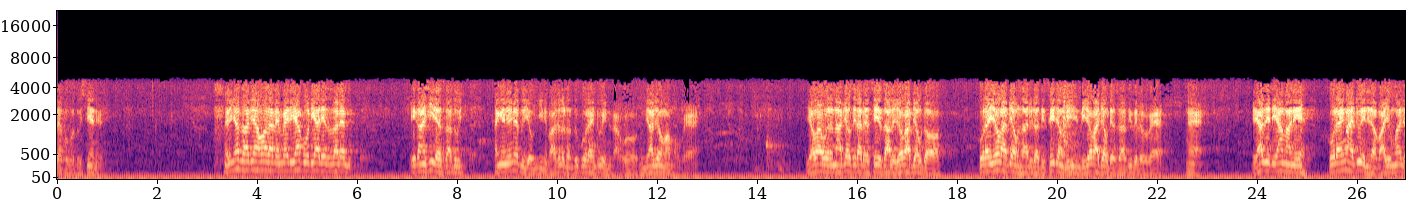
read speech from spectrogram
တဲ့ပုဂ္ဂိုလ်သူရှင်းနေတယ်။အဲဒီညဇာပြဟောတဲ့မေရိယဘုရားတွေဆိုတာလဲ ဧကန်ရှိတယ်ဆိုတာသူခိုင်ငယ်နေနဲ့သူယုံကြည်နေဘာဖြစ်လို့တော့သူကိုယ်တိုင်တွေ့နေတာကိုသူများပြောမှမဟုတ်ပဲ။ယောဂဝေဒနာပြောက်စေတဲ့ဆေးစားလို့ယောဂပြောက်တော့ကိုယ်တိုင်ယောဂပြောက်နေတာတွေ့တော့ဒီဆေးကြောင့်ဒီဒီယောဂပြောက်တယ်ဆိုတာသိတယ်လို့ပဲ။နဲတရားစီတရားမှန်နေကိုယ်တိုင်ကတွေ့နေတော့ဘာယုံမှကြ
